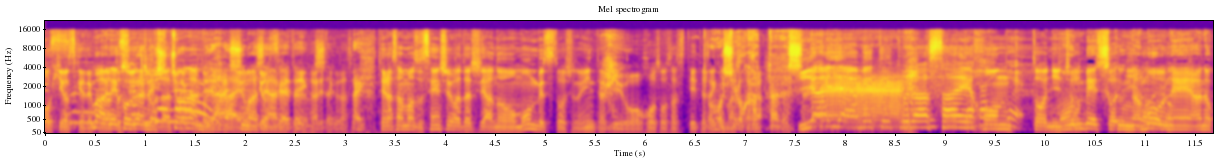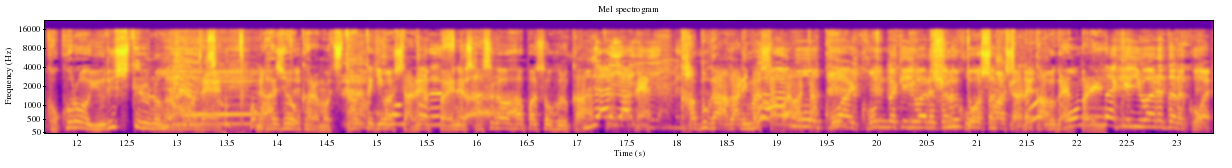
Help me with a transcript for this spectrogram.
お気をつけてまあねこの後出張だといなんではい。すいませんありがとうございます。寺尾さんまず先週私あの門別投手のインタビューを放送させていただきましたが面白かったですね。いやいややめてください。本当に門別君がもうねあの心を許してるのがもうねラジオからも伝わってきましたね。やっぱりねさすがはハーパソフルカーいやいやいやいや。株が上がりましたこれまたあーもう怖いこんだけ言われたら怖い。急騰しましたね株がやっぱり。こんだけ言われたら怖い。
